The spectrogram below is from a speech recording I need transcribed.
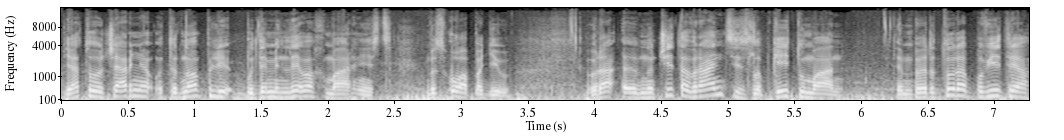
5 червня у Тернополі буде мінлива хмарність, без опадів. Е, Вночі та вранці слабкий туман. Температура повітря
